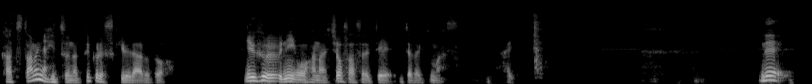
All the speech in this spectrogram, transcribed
勝つためには必要になってくるスキルであるというふうにお話をさせていただきます。はい。で、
